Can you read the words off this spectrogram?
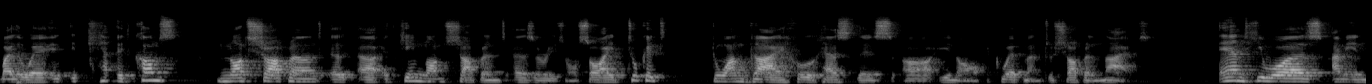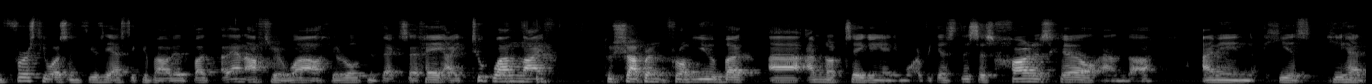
by the way. It, it, it comes not sharpened, uh, uh, it came not sharpened as original. So I took it to one guy who has this, uh, you know, equipment to sharpen knives and he was i mean first he was enthusiastic about it but then after a while he wrote me back said hey i took one knife to sharpen from you but uh, i'm not taking anymore because this is hard as hell and uh, i mean he is he had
